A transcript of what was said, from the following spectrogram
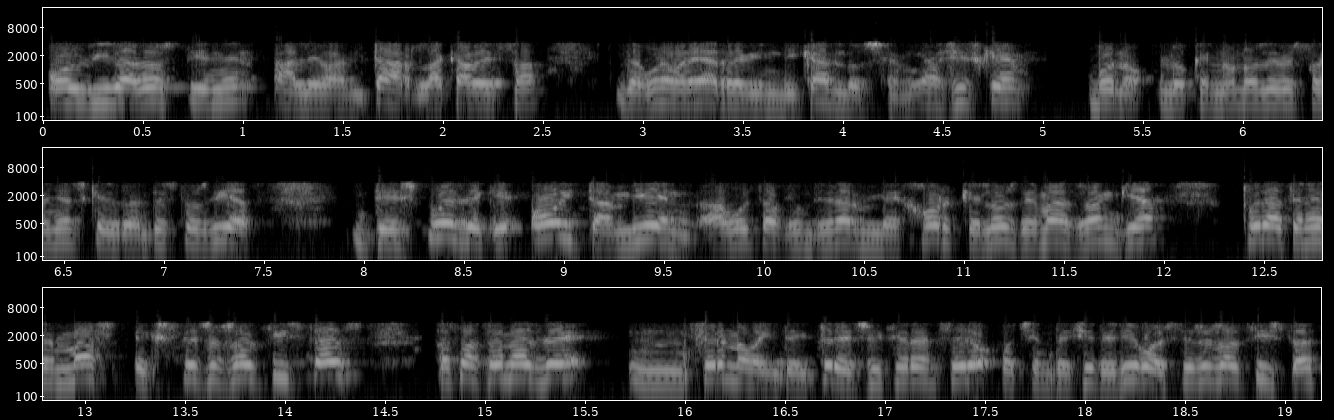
olvidados tienden a levantar la cabeza de alguna manera reivindicándose. Así es que bueno, lo que no nos debe extrañar es que durante estos días, después de que hoy también ha vuelto a funcionar mejor que los demás Bankia, pueda tener más excesos alcistas hasta zonas de 0,93. Hoy cierra en 0,87. Digo excesos alcistas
